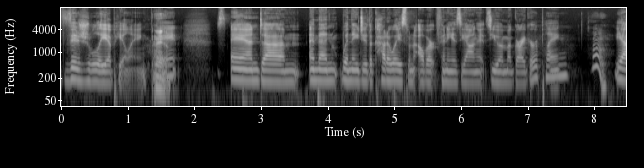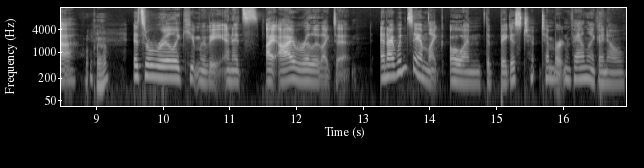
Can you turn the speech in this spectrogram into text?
visually appealing, Yeah. And um, and then when they do the cutaways when Albert Finney is young, it's Ewan McGregor playing. Oh, Yeah, okay. it's a really cute movie, and it's I I really liked it. And I wouldn't say I'm like oh I'm the biggest Tim Burton fan. Like I know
